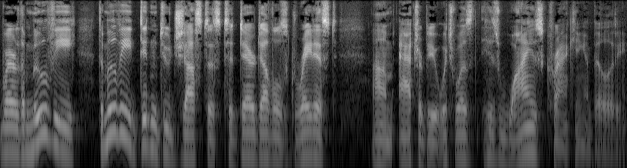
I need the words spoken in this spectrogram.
where the movie the movie didn't do justice to Daredevil's greatest um, attribute, which was his wisecracking ability.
